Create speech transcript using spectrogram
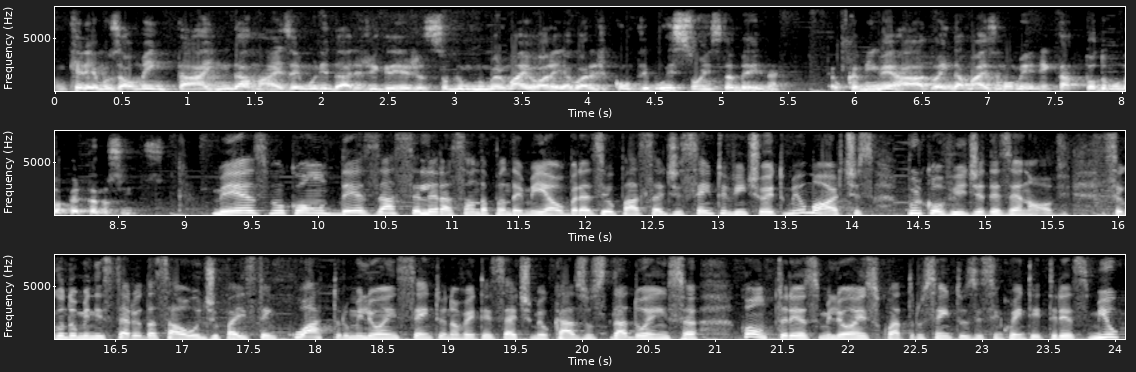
Não queremos aumentar ainda mais a imunidade de igrejas sobre um número maior aí agora de contribuições também, né? É o caminho errado, ainda mais no momento em que está todo mundo apertando os cintos. Mesmo com desaceleração da pandemia, o Brasil passa de 128 mil mortes por Covid-19. Segundo o Ministério da Saúde, o país tem 4 milhões 197 mil casos da doença, com 3 milhões 453 mil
